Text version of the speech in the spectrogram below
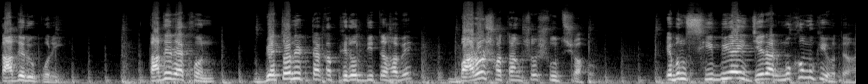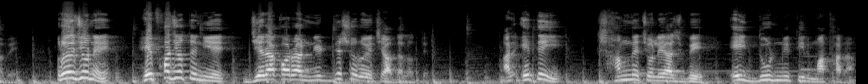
তাদের উপরেই। তাদের এখন বেতনের টাকা ফেরত দিতে হবে, বারো শতাংশ সুদসহ। এবং সিবিআই জেরার মুখোমুখি হতে হবে। প্রয়োজনে হেফাজতে নিয়ে জেরা করার নির্দেশও রয়েছে আদালতের আর এতেই সামনে চলে আসবে এই দুর্নীতির মাথারা।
